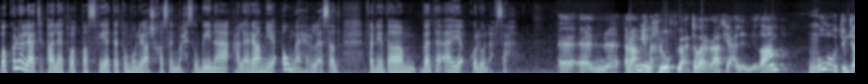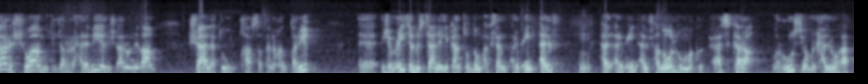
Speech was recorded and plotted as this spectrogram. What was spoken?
وكل الاعتقالات والتصفيات تتم لأشخاص محسوبين على رامي أو ماهر الأسد. فالنظام بدأ يأكل نفسه. أن رامي مخلوف يعتبر رافعة للنظام هو وتجار الشوام وتجار الحلبية اللي شالوا النظام. شالته خاصة عن طريق جمعية البستاني اللي كانت تضم أكثر من 40 ألف هال 40 ألف هذول هم عسكرة. والروس يوم حلوها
